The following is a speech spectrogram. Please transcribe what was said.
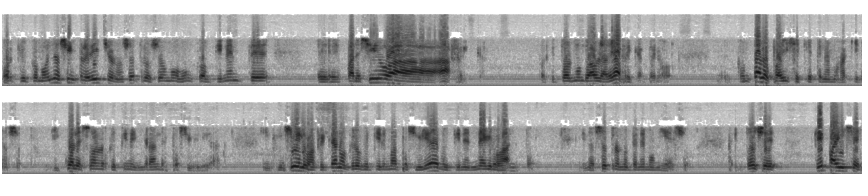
Porque como yo siempre he dicho, nosotros somos un continente eh, parecido a África, porque todo el mundo habla de África, pero eh, contá los países que tenemos aquí nosotros y cuáles son los que tienen grandes posibilidades. Inclusive los africanos creo que tienen más posibilidades porque tienen negros altos y nosotros no tenemos ni eso. Entonces, ¿qué países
